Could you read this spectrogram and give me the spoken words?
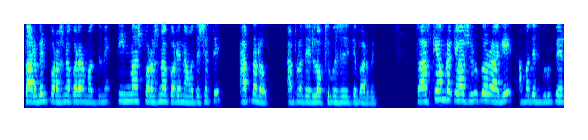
পারবেন পড়াশোনা করার মাধ্যমে, তিন মাস পড়াশোনা করেন আমাদের সাথে, আপনারাও আপনাদের লক্ষ্যে পৌঁছে যেতে পারবেন। তো আজকে আমরা ক্লাস শুরু করার আগে আমাদের গ্রুপের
